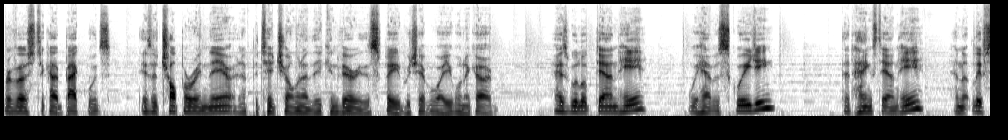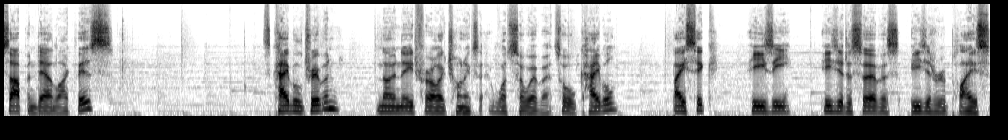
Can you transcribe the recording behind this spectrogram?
reverse to go backwards. There's a chopper in there and a potentiometer that can vary the speed whichever way you want to go. As we look down here, we have a squeegee that hangs down here and it lifts up and down like this. It's cable driven, no need for electronics whatsoever. It's all cable, basic, easy, easy to service, easy to replace,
